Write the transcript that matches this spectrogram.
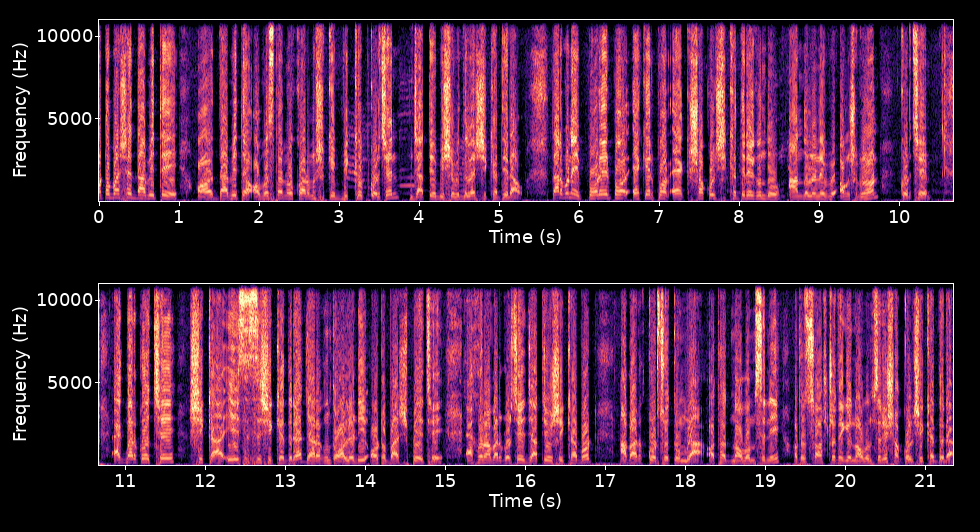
অটোপাসের দাবিতে দাবিতে অবস্থান ও কর্মসূচি বিক্ষোভ করছেন জাতীয় বিশ্ববিদ্যালয়ের শিক্ষার্থীরাও। তার মানে পরের পর, একের পর এক সকল শিক্ষার্থীরা কিন্তু আন্দোলনে অংশগ্রহণ করছে। একবার করছে শিক্ষা এইচএসসি শিক্ষার্থীরা, যারা কিন্তু অলরেডি অটো পাস পেয়েছে। এখন আবার করছে জাতীয় শিক্ষা বোর্ড, আবার করছ তোমরা। অর্থাৎ নবম শ্রেণি, অর্থাৎ ষষ্ঠ থেকে নবম শ্রেণির সকল শিক্ষার্থীরা।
